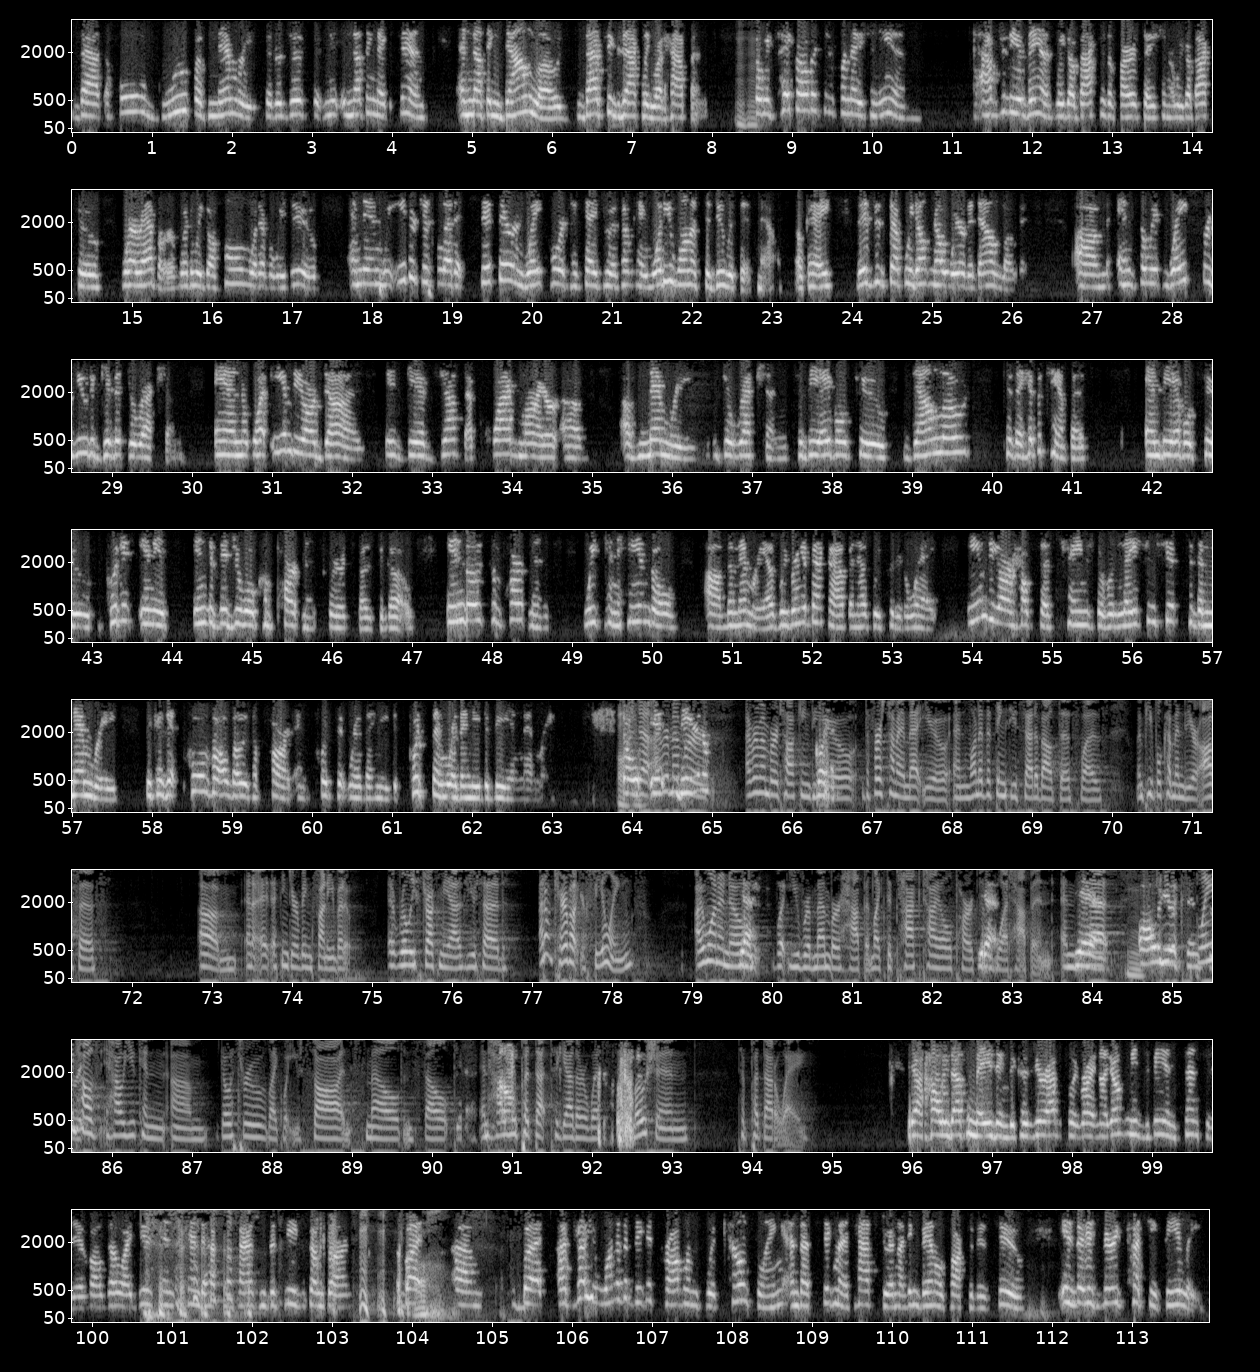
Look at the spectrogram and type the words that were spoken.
that whole group of memories that are just, nothing makes sense and nothing downloads, that's exactly what happens. Mhm. So we take all this information in. After the event, we go back to the fire station or we go back to wherever, whether we go home, whatever we do. And then we either just let it sit there and wait for it to say to us, okay, what do you want us to do with this now? Okay. This is stuff we don't know where to download it. Um, and so it waits for you to give it direction. And what EMDR does is give just a quagmire of, of memories, direction to be able to download to the hippocampus and be able to put it in its individual compartments where it's supposed to go. In those compartments, we can handle uh, the memory as we bring it back up and as we put it away. EMDR helps us change the relationship to the memory because it pulls all those apart and puts it where they need to, puts them where they need to be in memory. So Yeah, I remember. the- I remember talking to Go you the first time I met you, and one of the things you said about this was when people come into your office, um, and I, I think you're being funny, but it, it really struck me as you said, "I don't care about your feelings. I want to know Yes. what you remember happened, like the tactile parts Yes. of what happened." And Yes. that, All can of you explain sensory. how how you can um, go through like what you saw and smelled and felt, and how you put that together with emotion to put that away? Yeah, Holly, that's amazing because you're absolutely right. And I don't mean to be insensitive, although I do tend, tend to have compassion fatigue sometimes. But, um, but I tell you, one of the biggest problems with counseling and that stigma attached to it, and I think Ben will talk to this too, is that it's very touchy feely.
